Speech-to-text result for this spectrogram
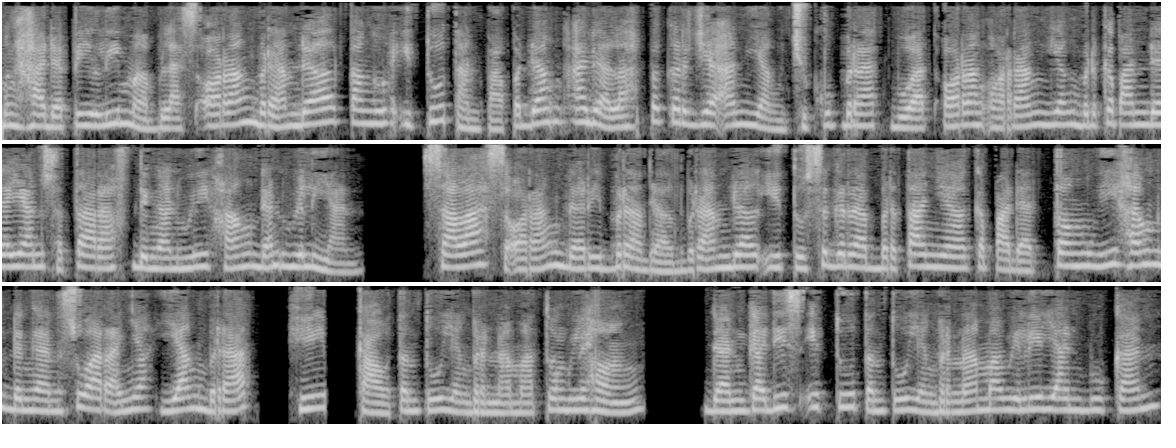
Menghadapi 15 orang berandal tangguh itu tanpa pedang adalah pekerjaan yang cukup berat buat orang-orang yang berkepandaian setaraf dengan Wei Hang dan William. Salah seorang dari berandal-berandal itu segera bertanya kepada Tong Wei Hang dengan suaranya yang berat, Hi, kau tentu yang bernama Tong Wei Hang? Dan gadis itu tentu yang bernama William bukan?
